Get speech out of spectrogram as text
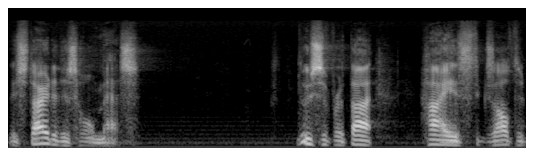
They started this whole mess. Lucifer thought highest exalted,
